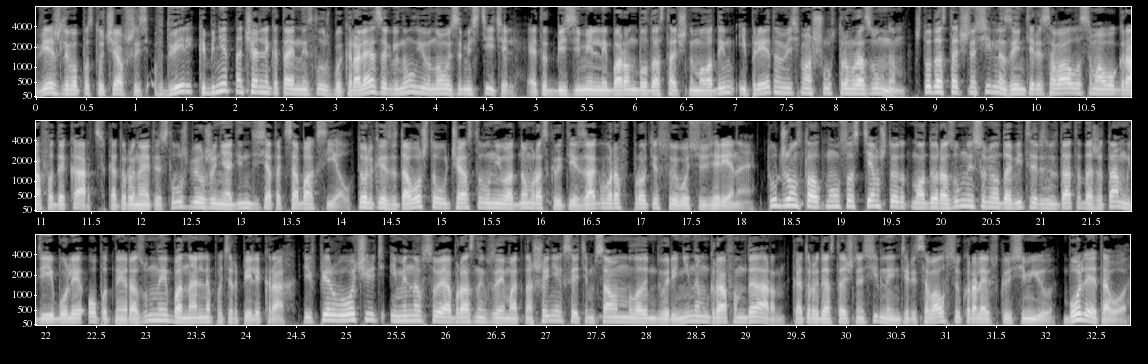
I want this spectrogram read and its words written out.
Вежливо постучавшись в дверь, кабинет начальника тайной службы короля заглянул его новый заместитель. Этот безземельный барон был достаточно молодым и при этом весьма шустрым разумным, что достаточно сильно заинтересовало самого графа Декартс, который на этой службе уже не один десяток собак съел, только из-за того, что участвовал не в одном раскрытии заговоров против своего сюзерена. Тут же он столкнулся с тем, что этот молодой разумный сумел добиться результата даже там, где и более опытные разумные банально потерпели крах. И в первую очередь именно в своеобразных взаимоотношениях с этим самым молодым дворянином графом де Арн, который достаточно сильно интересовал всю королевскую семью. Более того,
